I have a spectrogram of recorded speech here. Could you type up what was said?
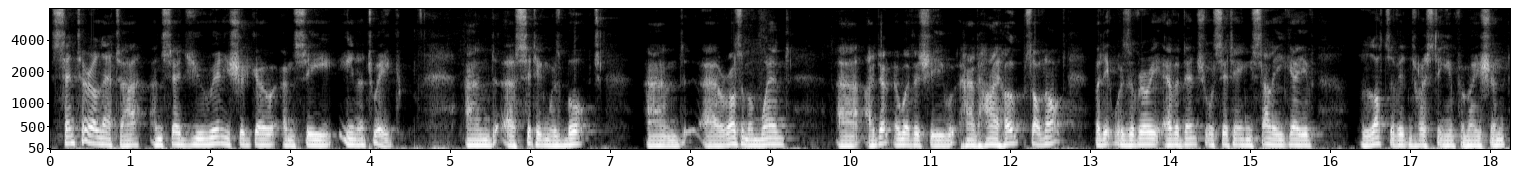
sent her a letter and said, You really should go and see Ena Twigg. And a sitting was booked, and uh, Rosamond went. Uh, I don't know whether she had high hopes or not, but it was a very evidential sitting. Sally gave lots of interesting information,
